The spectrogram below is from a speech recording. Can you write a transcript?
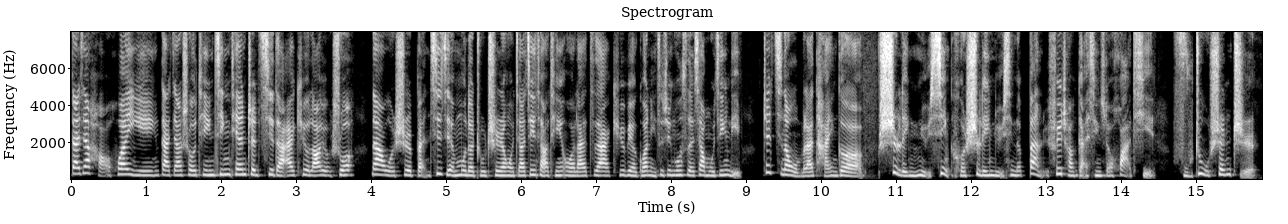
大家好，欢迎大家收听今天这期的 IQ 老友说。那我是本期节目的主持人，我叫金小婷，我来自 IQB 管理咨询公司的项目经理。这期呢，我们来谈一个适龄女性和适龄女性的伴侣非常感兴趣的话题——辅助生殖。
